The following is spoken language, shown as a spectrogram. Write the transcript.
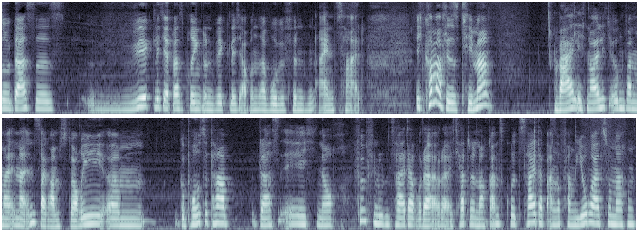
sodass es wirklich etwas bringt und wirklich auf unser Wohlbefinden einzahlt. Ich komme auf dieses Thema, weil ich neulich irgendwann mal in einer Instagram-Story ähm, gepostet habe, dass ich noch fünf Minuten Zeit habe oder, oder ich hatte noch ganz kurz Zeit, habe angefangen Yoga zu machen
